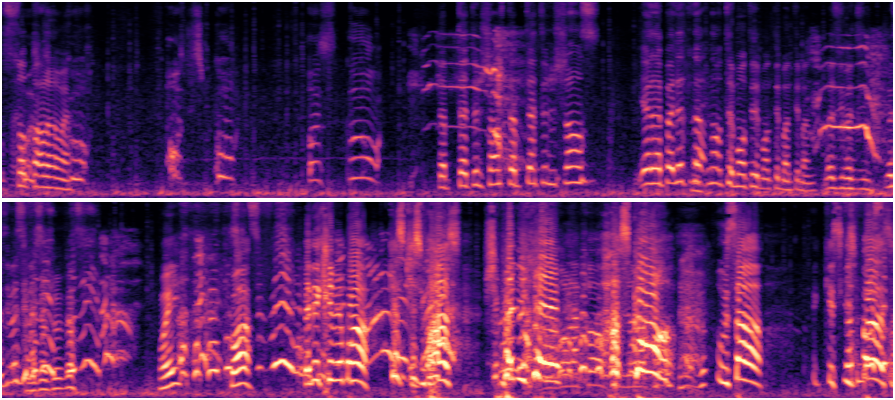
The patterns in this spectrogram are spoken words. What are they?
Saute par là, ouais. Au secours Au secours T'as peut-être une chance, t'as peut-être une chance. Y'a la palette là Non, t'es bon, t'es bon, t'es bon, t'es bon. Vas-y, vas-y. Vas-y, vas-y, vas-y. Oui Quoi Mais décrivez-moi Qu'est-ce qui se passe Je suis paniqué la porte. Où ça Qu'est-ce qui se passe.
